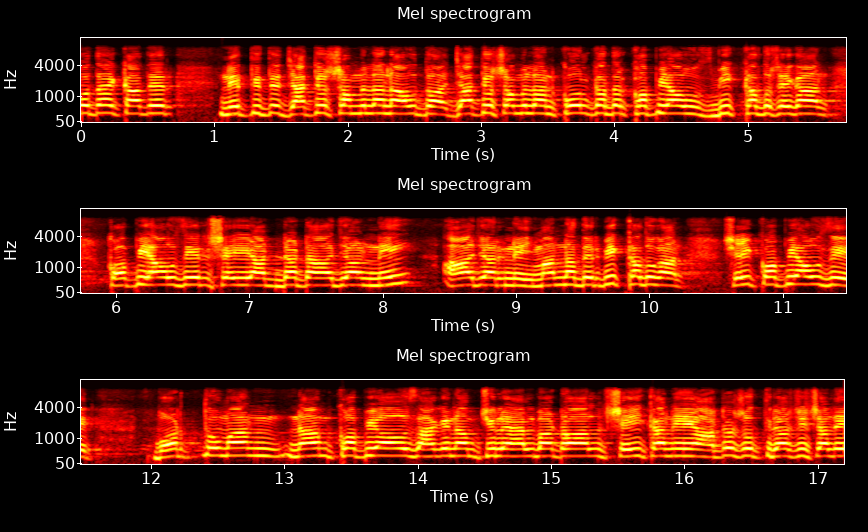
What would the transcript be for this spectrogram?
কোথায়, কাদের নেতৃত্বে জাতীয় সম্মেলন আহত হয় জাতীয় সম্মেলন কলকাতার কপি হাউস, বিখ্যাত সেই গান। কপি হাউসের সেই আড্ডাটা আজ আর নেই, আজ আর নেই। মান্নাদের বিখ্যাত গান। সেই কপি হাউসের বর্তমান নাম কপি হাউস, আগে নাম ছিল অ্যালবার্ট হল। সেইখানে আঠারোশো তিরাশি সালে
